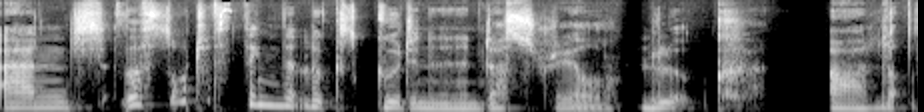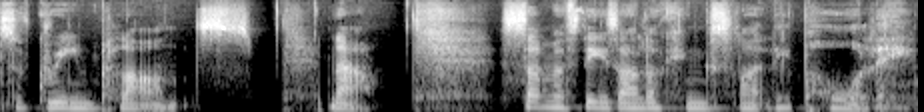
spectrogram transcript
And the sort of thing that looks good in an industrial look are lots of green plants. Now, some of these are looking slightly poorly.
